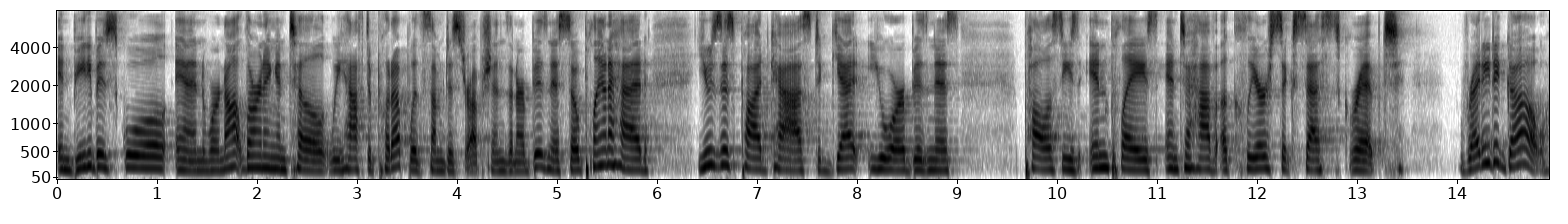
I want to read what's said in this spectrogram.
in biz school, and we're not learning until we have to put up with some disruptions in our business. So plan ahead use this podcast to get your business policies in place and to have a clear success script ready to go.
